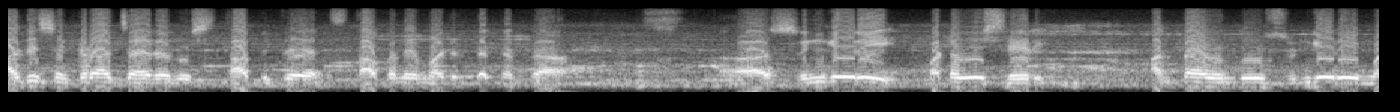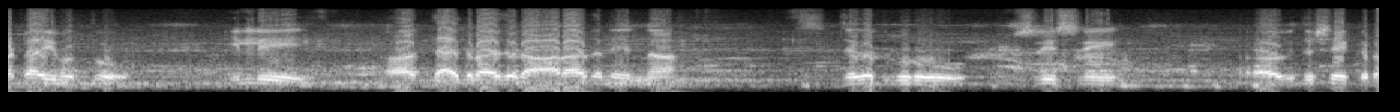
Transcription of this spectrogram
ಆದಿಶಂಕರಾಚಾರ್ಯರು ಸ್ಥಾಪಿತ, ಸ್ಥಾಪನೆ ಮಾಡಿರ್ತಕ್ಕಂಥ ಶೃಂಗೇರಿ ಮಠವೂ ಸೇರಿ ಅಂತ ಒಂದು ಶೃಂಗೇರಿ ಮಠ ಇವತ್ತು ಇಲ್ಲಿ ತ್ಯಾಗರಾಜರ ಆರಾಧನೆಯನ್ನ ಜಗದ್ಗುರು ಶ್ರೀ ಶ್ರೀ ವಿಧುಶೇಖರ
